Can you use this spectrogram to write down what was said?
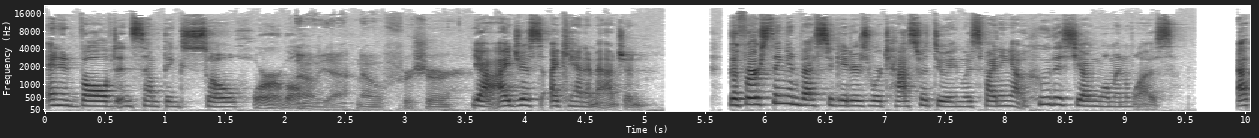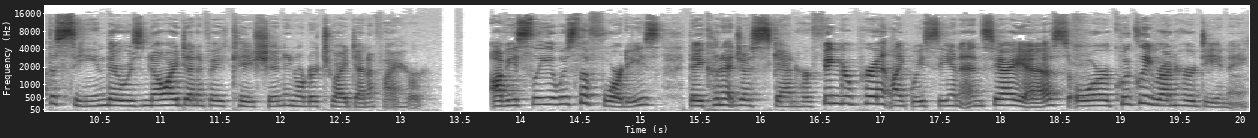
and involved in something so horrible. Oh, yeah. No, for sure. Yeah, I just, I can't imagine. The first thing investigators were tasked with doing was finding out who this young woman was. At the scene, there was no identification in order to identify her. Obviously, it was the 40s. They couldn't just scan her fingerprint like we see in NCIS or quickly run her DNA.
